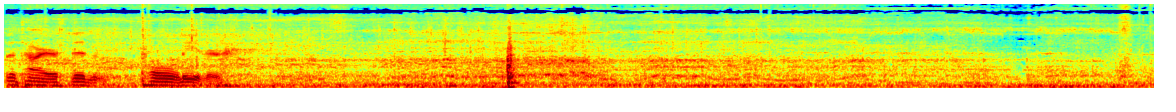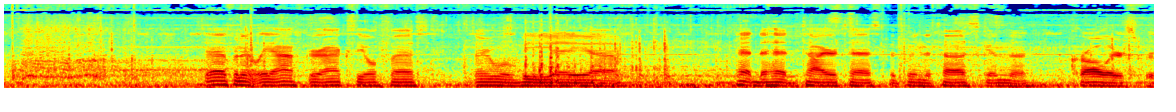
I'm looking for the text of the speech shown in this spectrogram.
the tires didn't hold either. Definitely after Axial Fest, there will be a uh, head-to-head -head tire test between the Tusk and the crawlers for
